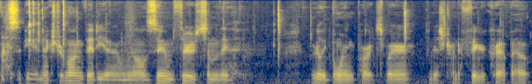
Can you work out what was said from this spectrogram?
this will be an extra long video and we'll zoom through some of the really boring parts where I'm just trying to figure crap out.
